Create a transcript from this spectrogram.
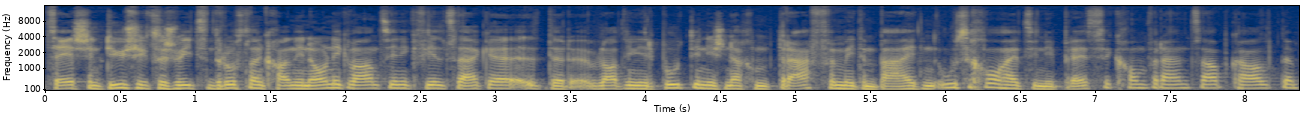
Zuerst Enttäuschung zur Schweiz und Russland kann ich noch nicht wahnsinnig viel sagen. Der Wladimir Putin ist nach dem Treffen mit den beiden rausgekommen, hat seine Pressekonferenz abgehalten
